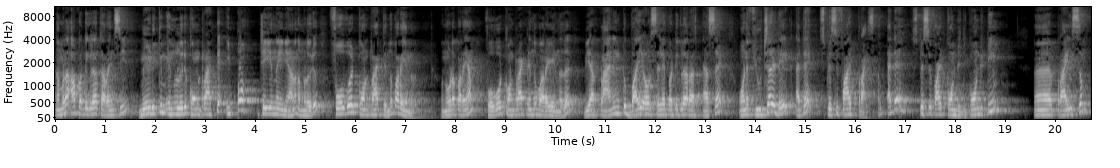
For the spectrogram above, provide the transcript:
നമ്മൾ ആ പർട്ടിക്കുലർ കറൻസി മേടിക്കും എന്നുള്ളൊരു കോൺട്രാക്ട് ഇപ്പോൾ ചെയ്യുന്നതിനെയാണ് നമ്മളൊരു ഫോർവേഡ് കോൺട്രാക്ട് എന്ന് പറയുന്നത്. ഒന്നുകൂടെ പറയാം. ഫോർവേഡ് കോൺട്രാക്ട് എന്ന് പറയുന്നത് we are planning to buy or sell a particular asset on a future date at a specified price at a specified quantity ക്വാണ്ടിറ്റിയും പ്രൈസും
